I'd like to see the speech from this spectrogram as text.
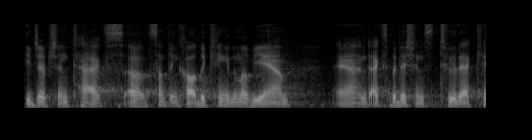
Egyptian texts, of something called the kingdom of Yam and expeditions to that kingdom.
